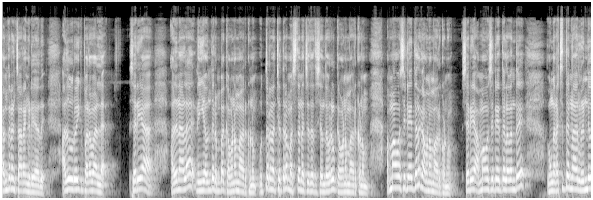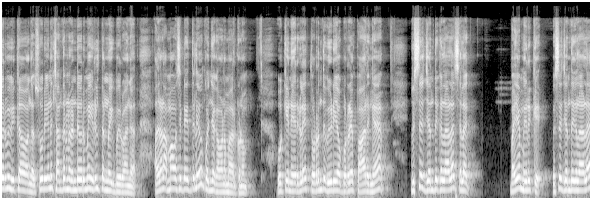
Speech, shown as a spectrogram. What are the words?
சந்திரன் சாரம் கிடையாது. அது ஒரு வரைக்கும் பரவாயில்ல. சரியா? அதனால் நீங்கள் வந்து ரொம்ப கவனமாக இருக்கணும். உத்தர நட்சத்திரம் மஸ்த நட்சத்திரத்தை சேர்ந்தவர்கள் கவனமாக இருக்கணும். அமாவாசை டயத்தில் கவனமாக இருக்கணும். சரியா? அமாவாசை டயத்தில் வந்து உங்கள் நட்சத்திர ரெண்டு பேருமே வீக் ஆவாங்க. சூரியனும் சந்திரனும் ரெண்டு பேருமே இருள் தன்மைக்கு போயிடுவாங்க அதனால் அமாவாசை டயத்துலேயும் கொஞ்சம் கவனமாக இருக்கணும். ஓகே நேர்களே தொடர்ந்து வீடியோ போடுறேன் பாருங்கள் விஷ ஜந்துக்களால் சில பயம் இருக்குது விஷ ஜந்துக்களால்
